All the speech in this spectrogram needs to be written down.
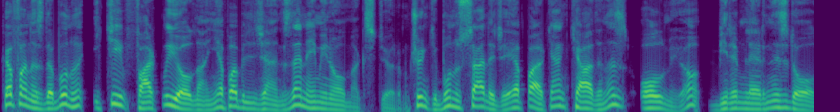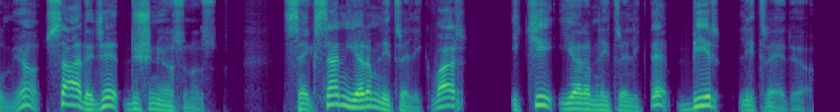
Kafanızda bunu iki farklı yoldan yapabileceğinizden emin olmak istiyorum. Çünkü bunu sadece yaparken kağıdınız olmuyor, birimleriniz de olmuyor, sadece düşünüyorsunuz. 80 yarım litrelik var, 2 yarım litrelik de 1 litre ediyor.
